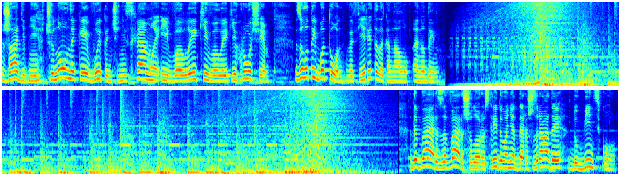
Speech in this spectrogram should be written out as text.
Жадібні чиновники, витончені схеми і великі великі гроші. Золотий батон в ефірі телеканалу Н1. ДБР завершило розслідування держзради Дубінського.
